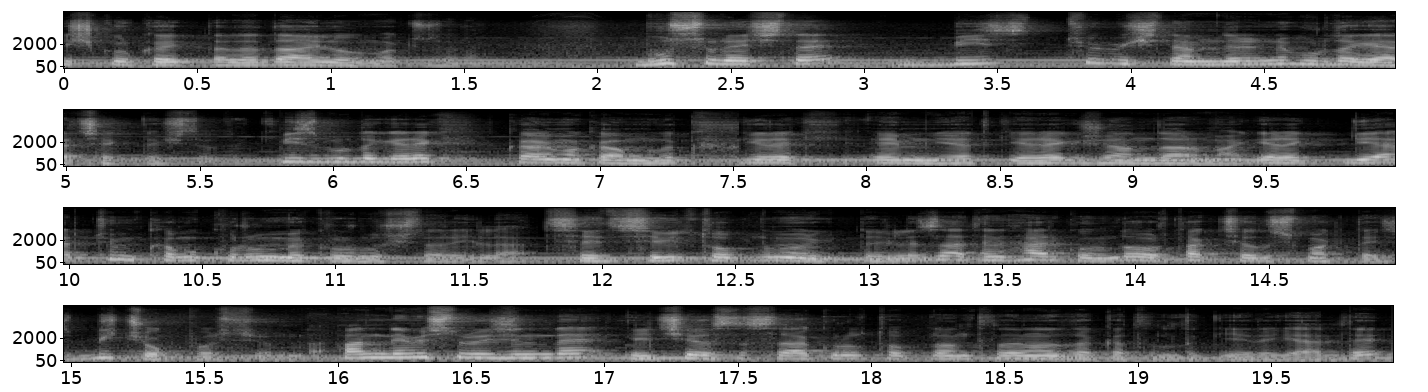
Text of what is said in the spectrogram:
İşkur kayıtları da dahil olmak üzere. Bu süreçte biz tüm işlemlerini burada gerçekleştirdik. Biz burada gerek kaymakamlık, gerek emniyet, gerek jandarma, gerek diğer tüm kamu kurum ve kuruluşlarıyla, sivil toplum örgütleriyle zaten her konuda ortak çalışmaktayız. Birçok pozisyonda. Pandemi sürecinde ilçe ısı sağ kurul toplantılarına da katıldık yeri geldi.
